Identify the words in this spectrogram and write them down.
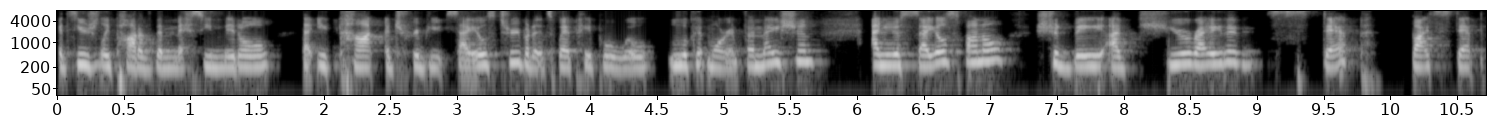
It's usually part of the messy middle that you can't attribute sales to, but it's where people will look at more information. And your sales funnel should be a curated step by step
